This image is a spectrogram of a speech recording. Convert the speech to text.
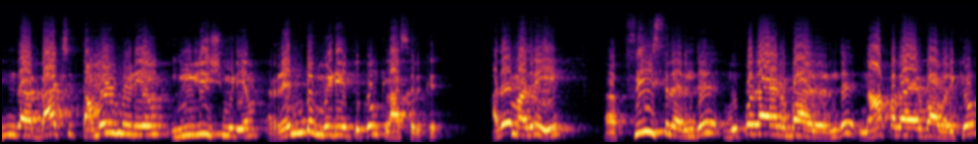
இந்த batch Tamil medium English medium ரெண்டு மீடியத்துக்கும் கிளாஸ் இருக்கு. அதே மாதிரி ஃபீஸ்ல இருந்து முப்பதாயிரம் ரூபாயில இருந்து நாற்பதாயிரம் ரூபாய் வரைக்கும்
